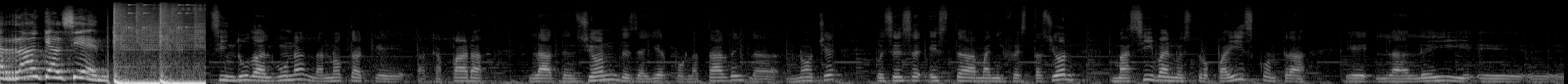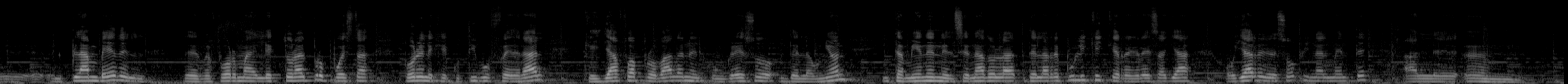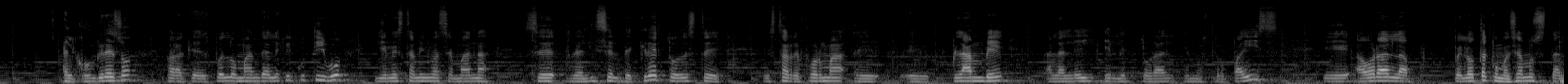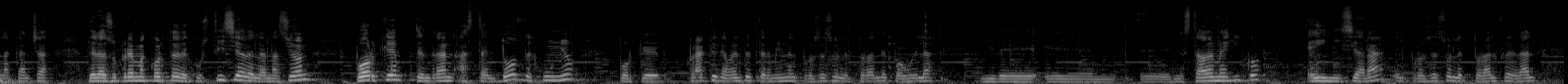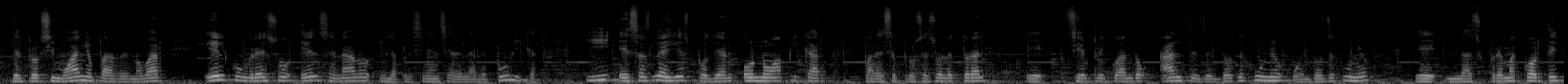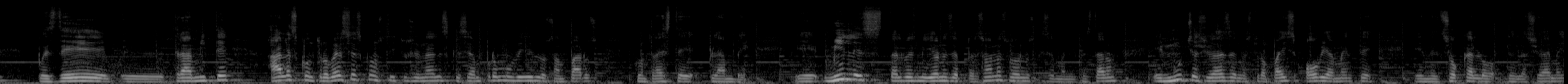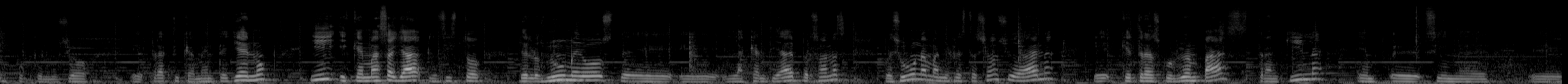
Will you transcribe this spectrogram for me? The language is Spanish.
arranque al 100. Sin duda alguna, la nota que acapara la atención desde ayer por la tarde y la noche, pues es esta manifestación masiva en nuestro país contra eh, la ley, eh, eh, el plan B del, de reforma electoral propuesta por el Ejecutivo Federal, que ya fue aprobada en el Congreso de la Unión y también en el Senado de la República y que regresa ya, o ya regresó finalmente al, em, Congreso para que después lo mande al Ejecutivo y en esta misma semana se realice el decreto de este, esta reforma eh, eh, Plan B a la ley electoral en nuestro país. Eh, ahora la pelota, como decíamos, está en la cancha de la Suprema Corte de Justicia de la Nación porque tendrán hasta el 2 de junio, porque prácticamente termina el proceso electoral de Coahuila y de el Estado de México e iniciará el proceso electoral federal del próximo año para renovar el Congreso, el Senado y la Presidencia de la República. Y esas leyes podrían o no aplicar para ese proceso electoral eh, siempre y cuando antes del 2 de junio o el 2 de junio eh, la Suprema Corte pues dé eh, trámite a las controversias constitucionales que se han promovido y los amparos contra este plan B. miles, tal vez millones de personas fueron los que se manifestaron en muchas ciudades de nuestro país, obviamente en el Zócalo de la Ciudad de México que lució eh, prácticamente lleno y, que más allá, insisto, de los números, de eh, la cantidad de personas, pues hubo una manifestación ciudadana eh, que transcurrió en paz, tranquila, sin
